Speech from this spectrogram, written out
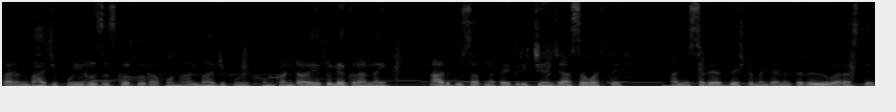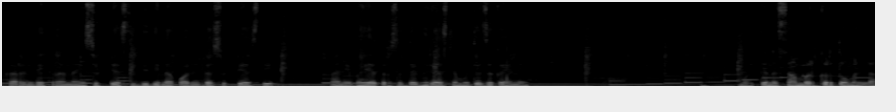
कारण भाजीपोळी रोजच करतो आपण आणि भाजीपोळी खाऊन कंटाळा येतो लेकरांनाही. आठ दिवसातनं काहीतरी चेंज असं वाटतंय. आणि सगळ्यात बेस्ट म्हटल्यानंतर रविवार असते कारण लेकरांनाही सुट्टी असते दिदीला कॉलेजला सुट्टी असते. आणि भैया तर सध्या घरी असल्यामुळे त्याचं काही नाही. मग त्यानं सांबार करतो म्हणला.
